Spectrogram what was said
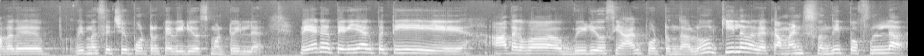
அவர் விமர்சித்து போட்டிருக்க வீடியோஸ் மட்டும் இல்லை. வேறு பெரியார் பற்றி ஆதரவாக வீடியோஸ் யார் போட்டிருந்தாலும் கீழே வர கமெண்ட்ஸ் வந்து இப்போ ஃபுல்லாக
